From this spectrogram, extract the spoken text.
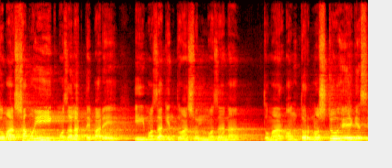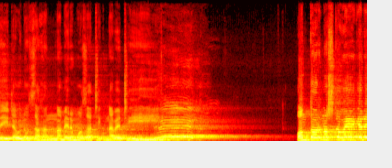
তোমার সাময়িক মজা লাগতে পারে। এই মজা কিন্তু আসল মজা না। তোমার অন্তর নষ্ট হয়ে গেছে। এটা হলো জাহান নামের মজা, ঠিক না বেঠি অন্তর নষ্ট হয়ে গেলে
